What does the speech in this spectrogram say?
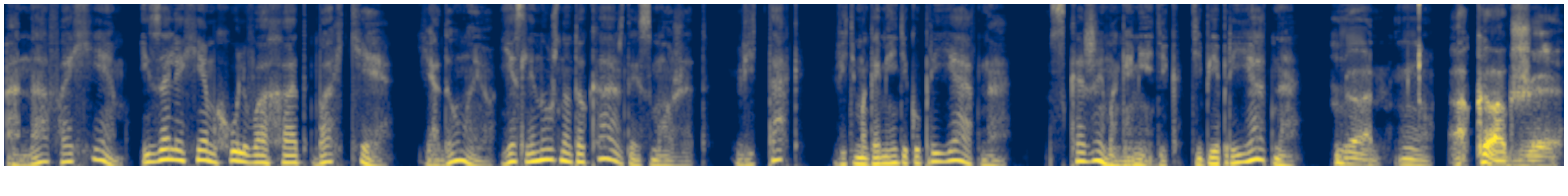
она фахем, и заляхем хуль вахат бахке. Я думаю, если нужно, то каждый сможет. Ведь так? Ведь Магомедику приятно. Скажи, Магомедик, тебе приятно? Да, а как же?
